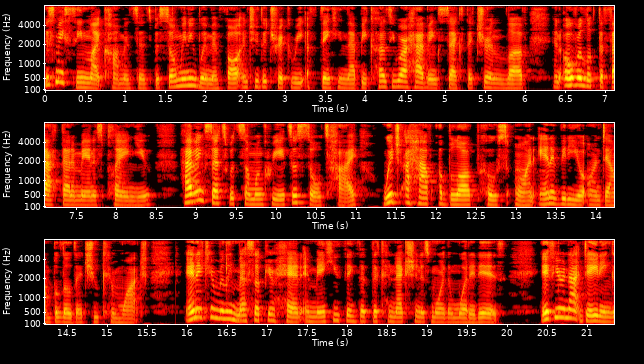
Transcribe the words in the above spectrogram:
This may seem like common sense, but so many women fall into the trickery of thinking that because you are having sex that you're in love and overlook the fact that a man is playing you. Having sex with someone creates a soul tie, which I have a blog post on and a video on down below that you can watch. And it can really mess up your head and make you think that the connection is more than what it is. If you're not dating,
